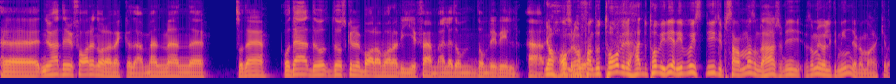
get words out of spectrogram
Eh, nu hade det farit några veckor där, men, men eh, så det... Och där, då, då skulle det bara vara vi fem, eller de, de vi vill är. Jaha, Och men vad fan då tar vi det här, då tar vi det. Det är ju det är ju typ samma som det här, så vi, de är ju lite mindre de markerna.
